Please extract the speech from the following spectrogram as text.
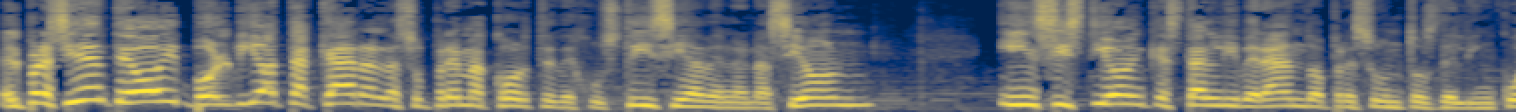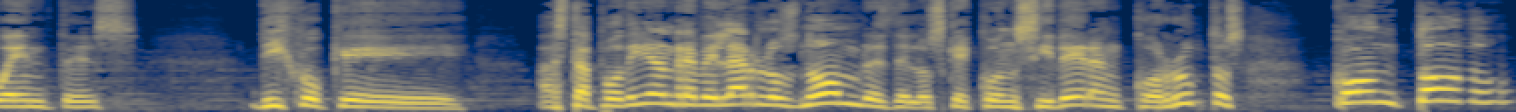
El presidente hoy volvió a atacar a la Suprema Corte de Justicia de la Nación, insistió en que están liberando a presuntos delincuentes, dijo que hasta podrían revelar los nombres de los que consideran corruptos. Con todo,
